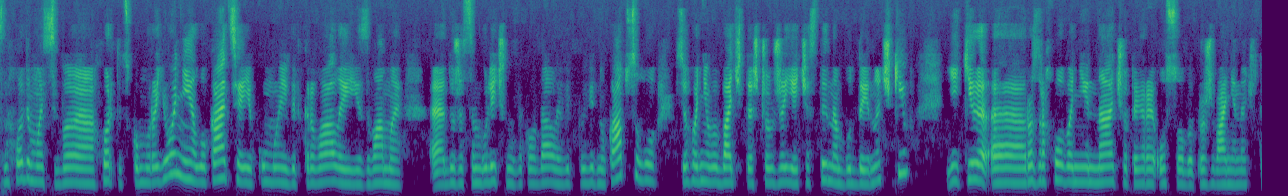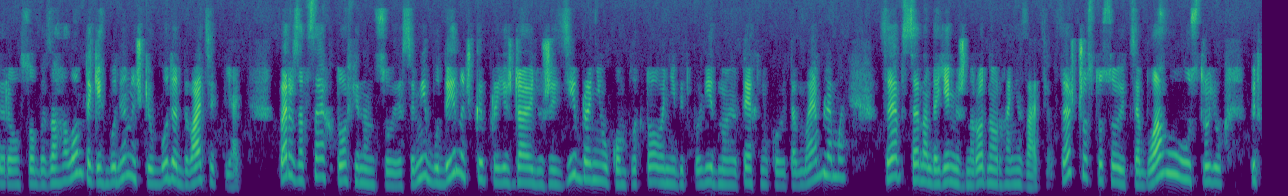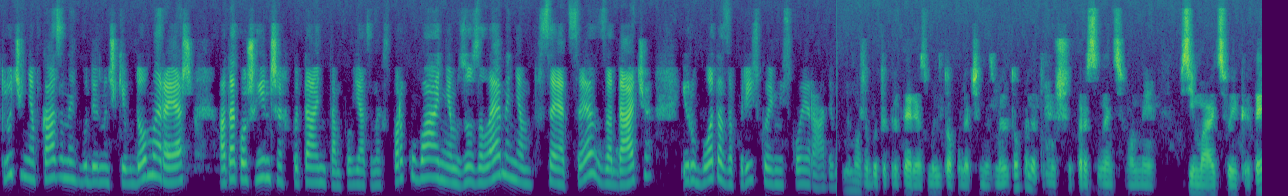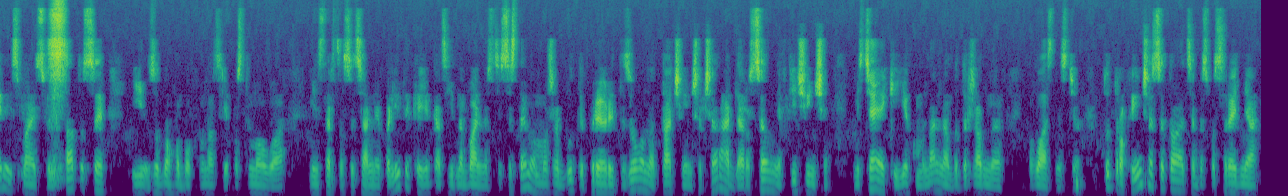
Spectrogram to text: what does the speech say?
Знаходимось в Хортицькому районі. Локація, яку ми відкривали і з вами е, дуже символічно закладали відповідну капсулу. Сьогодні ви бачите, що вже є частина будиночків, які е, розраховані на 4 особи. Проживання на 4 особи. Загалом таких будиночків буде 25. Перш за все, хто фінансує самі будиночки, приїжджають вже зібрані, укомплектовані відповідною технікою та меблями. Це все надає міжнародна організація. Все, що стосується благоустрою, підключення вказаних будиночків до мереж, а також інших питань, там пов'язаних з паркуванням, з озелененням, все це задача і робота Запорізької міської ради. не може бути критерія з Мелітополя чи не з Мелітополя, тому що переселенці вони всі мають свої критерії, мають свої статуси. І з одного боку, у нас є постанова Міністерства соціальної політики, яка згідно бальності системи може бути пріоритизована та чи інша черга для розселення в ті чи інші місця, які є комунальною або державною власністю. Тут трохи інша ситуація. Безпосередньо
